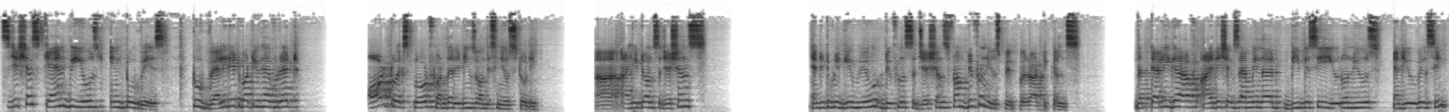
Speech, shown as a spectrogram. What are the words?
Suggestions can be used in two ways, to validate what you have read or to explore further readings on this news story uh, I hit on suggestions and it will give you different suggestions from different newspaper articles. The Telegraph, Irish Examiner, BBC, Euronews, and you will see.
